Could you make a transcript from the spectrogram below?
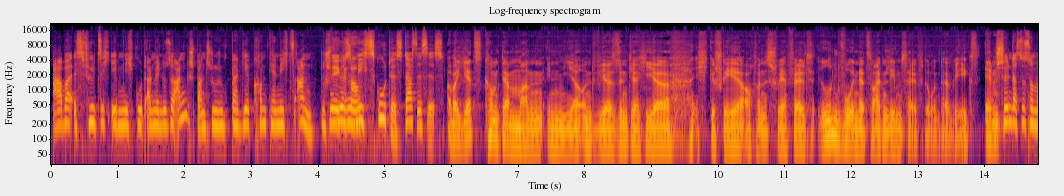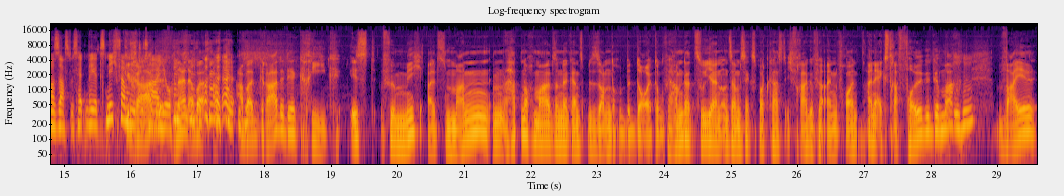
Aber es fühlt sich eben nicht gut an, wenn du so angespannt bist. Bei dir kommt ja nichts an. Du spürst nee, genau. nichts Gutes. Das ist es. Aber jetzt kommt der Mann in mir und wir sind ja hier, ich gestehe, auch wenn es schwerfällt, irgendwo in der zweiten Lebenshälfte unterwegs. Ähm, Schön, dass du es nochmal sagst. Das hätten wir jetzt nicht vermutet, grade, Hajo. Nein, aber, aber gerade der Krieg ist für mich als Mann, ähm, hat nochmal so eine ganz besondere Bedeutung. Wir haben dazu ja in unserem Sex-Podcast, ich frage für einen Freund, eine extra Folge gemacht, mhm. weil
